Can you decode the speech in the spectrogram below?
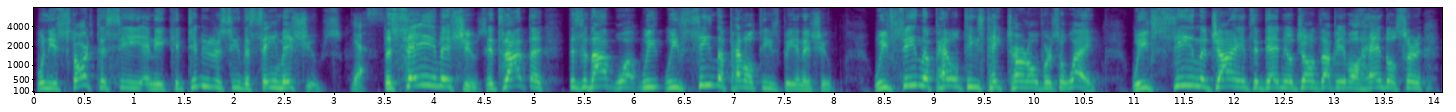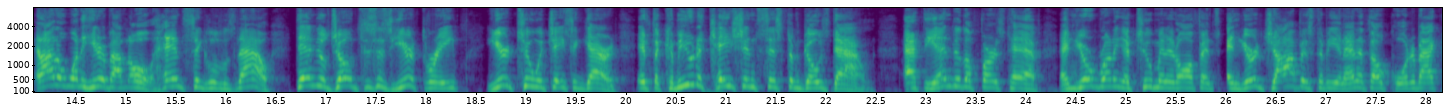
when you start to see and you continue to see the same issues. Yes. The same issues. It's not the this is not what we we've seen the penalties be an issue. We've seen the penalties take turnovers away. We've seen the Giants and Daniel Jones not be able to handle certain. And I don't want to hear about oh hand signals now. Daniel Jones, this is year three, year two with Jason Garrett. If the communication system goes down at the end of the first half and you're running a two minute offense and your job is to be an NFL quarterback,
